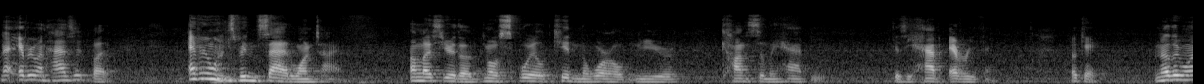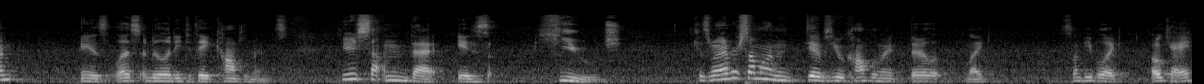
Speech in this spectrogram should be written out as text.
not everyone has it, but everyone's been sad one time. Unless you're the most spoiled kid in the world and you're constantly happy because you have everything. Okay, another one is less ability to take compliments. Here's something that is huge. Because whenever someone gives you a compliment, they're like, some people like, okay,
